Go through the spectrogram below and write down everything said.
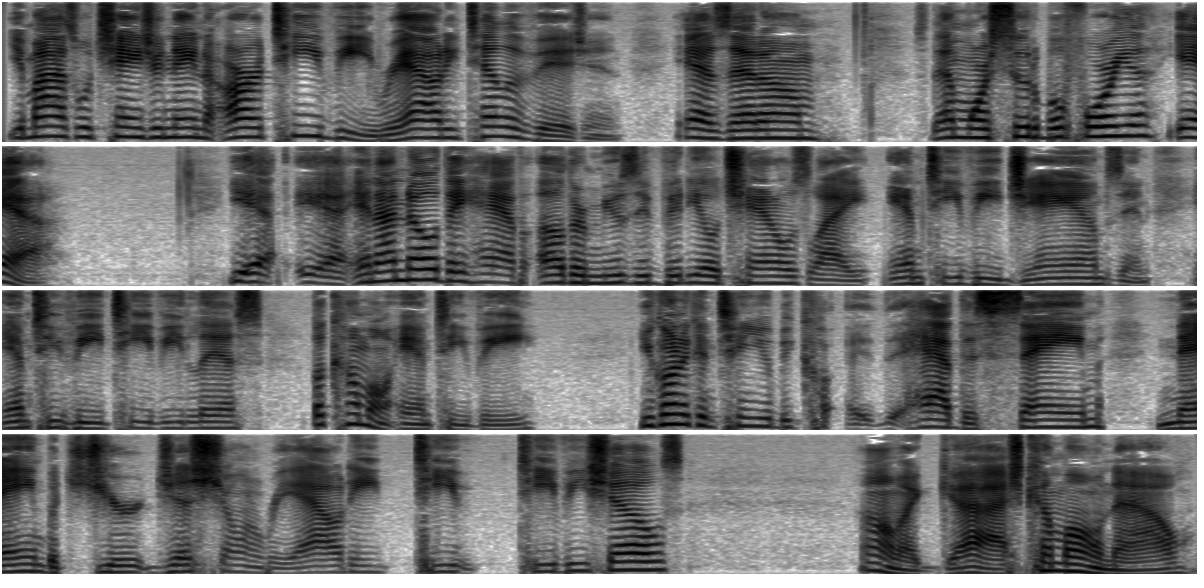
You might as well change your name to RTV, reality television. Yeah, is that um is that more suitable for you? Yeah. Yeah, yeah, and I know they have other music video channels like MTV Jams and MTV TV Lists, but come on, MTV. You're going to continue to have the same name, but you're just showing reality TV, TV shows? Oh my gosh, come on now.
